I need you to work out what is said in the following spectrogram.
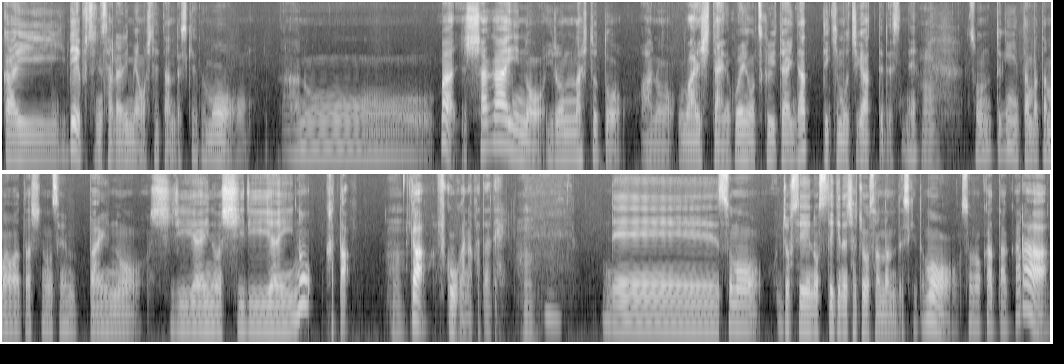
界で普通にサラリーマンをしてたんですけどもあのまあ社外のいろんな人とあのお会いしたいご縁を作りたいなって気持ちがあってですね、うん、その時にたまたま私の先輩の知り合いの知り合いの方が福岡の方で、うん、でその女性の素敵な社長さんなんですけどもその方から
